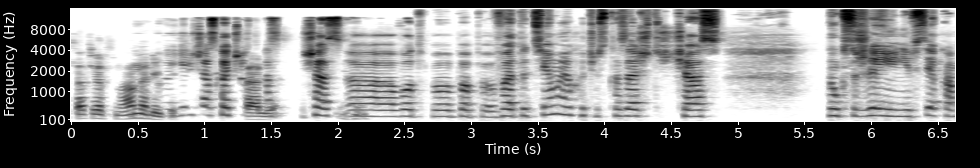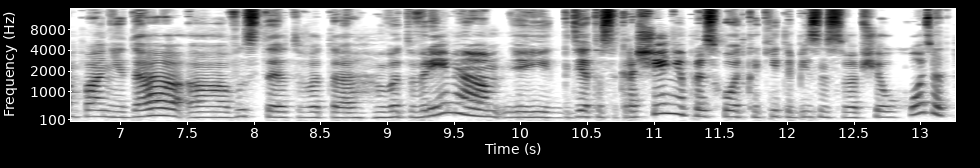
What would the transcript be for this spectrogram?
Соответственно, аналитика. Я сейчас хочу сейчас mm-hmm. вот в эту тему я хочу сказать, что сейчас ну, к сожалению, не все компании да, а, выстоят в это, в это время, и где-то сокращения происходят, какие-то бизнесы вообще уходят.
